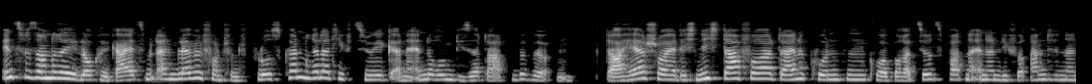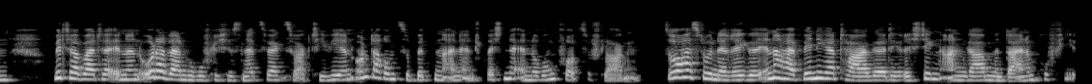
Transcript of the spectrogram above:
Insbesondere die Local Guides mit einem Level von 5 Plus können relativ zügig eine Änderung dieser Daten bewirken. Daher scheue dich nicht davor, deine Kunden, KooperationspartnerInnen, LieferantInnen, MitarbeiterInnen oder dein berufliches Netzwerk zu aktivieren und darum zu bitten, eine entsprechende Änderung vorzuschlagen. So hast du in der Regel innerhalb weniger Tage die richtigen Angaben in deinem Profil.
